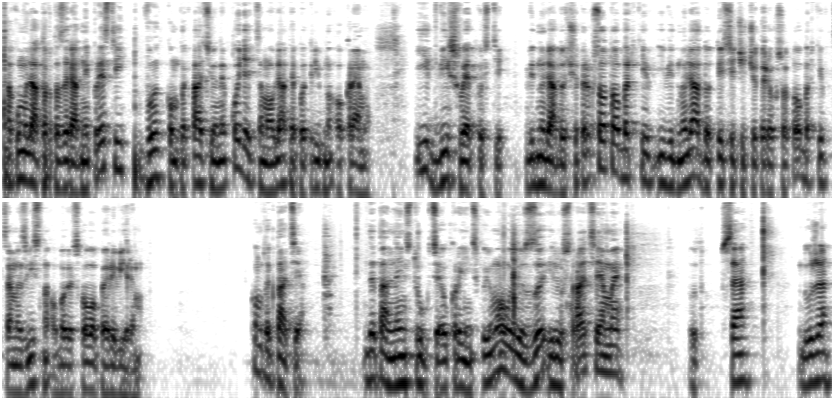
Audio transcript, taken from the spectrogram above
Акумулятор та зарядний пристрій в комплектацію не входять, замовляти потрібно окремо. І дві швидкості від 0 до 400 обертів і від 0 до 1400 обертів. Це ми, звісно, обов'язково перевіримо. Комплектація. Детальна інструкція українською мовою з ілюстраціями. Тут все дуже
